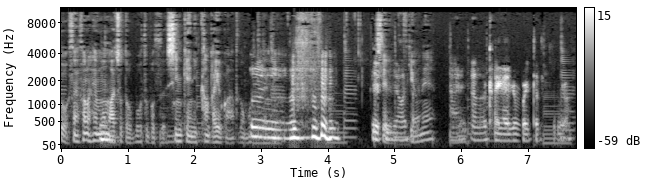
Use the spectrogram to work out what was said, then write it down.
そうですね。その辺もまあちょっとボツボツ真剣に考えようかなとか思うってたりん。してるんですけどね。はい。あの、海外旅行行った時には、うん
